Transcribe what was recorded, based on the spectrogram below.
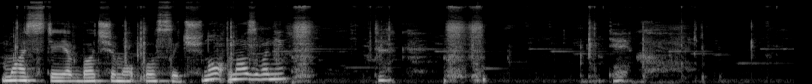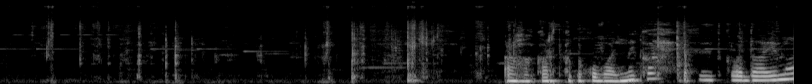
Масті, як бачимо, класично названі. Так. Так. Ага, картка пакувальника. Відкладаємо.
